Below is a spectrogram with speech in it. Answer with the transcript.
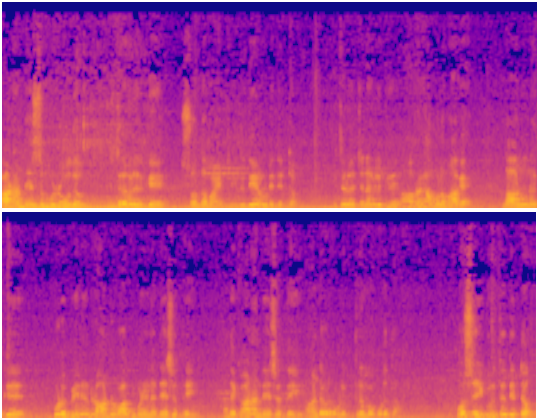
கானான் தேசம் முழுவதும் இஸ்ரவேலருக்கு சொந்தமாயிற்று. இது தேவனுடைய திட்டம். இஸ்ரேல் ஜனங்களுக்கு ஆபிரகாம் மூலமாக நான் உனக்கு கொடுப்பேன் என்று ஆண்டு வாக்கு பண்ணின தேசத்தை அந்த காணான் தேசத்தை ஆண்டவர் அவளுக்கு திரும்ப கொடுத்தார் ஓசையை குறித்த திட்டம்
